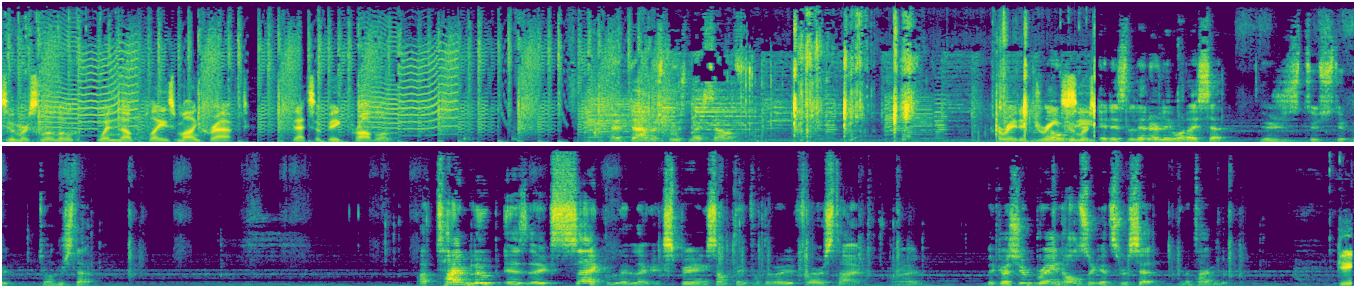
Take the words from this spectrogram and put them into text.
Zoomer Slolo, when Nub plays Minecraft, that's a big problem. Can I damage boost myself? Created Dream No, Zoomer It is literally what I said. You're just too stupid to understand. A time loop is exactly like experiencing something for the very first time, alright? Because your brain also gets reset in a time loop. Game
